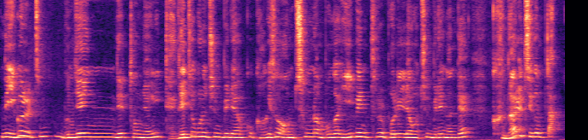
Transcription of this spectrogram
근데 이걸 지금 문재인 대통령이 대대적으로 준비를 해갖고 거기서 엄청난 뭔가 이벤트를 벌이려고 준비를 했는데 그날 지금 딱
